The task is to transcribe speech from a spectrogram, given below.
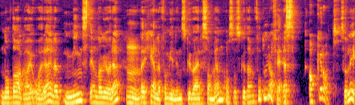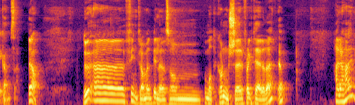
noen dager i året, eller minst én dag i året, Mm. der hele familien skulle være sammen, og så skulle de fotograferes. Akkurat. Så leka de seg. Ja. Du, eh, finn fram et bilde som på en måte kanskje reflekterer det. Ja. Herre her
